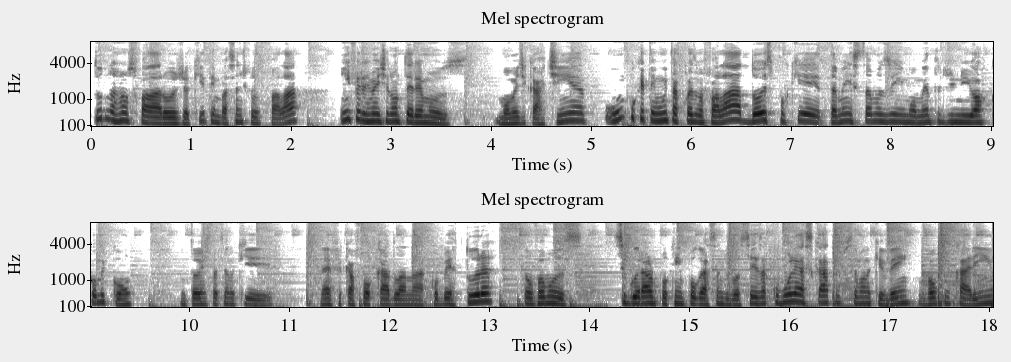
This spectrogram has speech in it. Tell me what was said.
Tudo nós vamos falar hoje aqui, tem bastante coisa pra falar. Infelizmente não teremos momento de cartinha. Um, porque tem muita coisa para falar. Dois, porque também estamos em momento de New York Comic Con. Então a gente tá tendo que né, ficar focado lá na cobertura. Então vamos segurar um pouquinho a empolgação de vocês. Acumulem as cartas pra semana que vem, vão com carinho.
